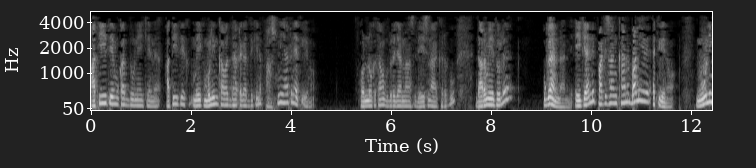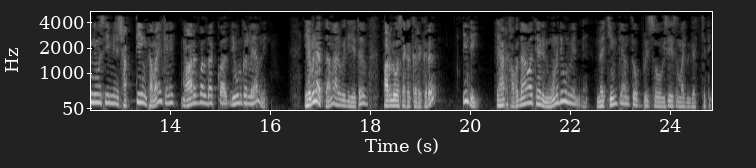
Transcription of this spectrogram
අතීතයේ මොකක්ද උනේ කියන අතීතයේ මේක මුලින් කවද්ද හටගත්තද කියන ප්‍රශ්නේ යට නැති වෙනවා. ඔන්නෝක තමයි බුදුරජාණන් වහන්සේ දේශනා කරපු ධර්මයේ තුල උගන්වන්නේ. ඒ කියන්නේ පටිසංඛාන බලය ඇති වෙනවා. නුවණින් විමසීමේ ශක්තියෙන් තමයි කෙනෙක් මාර්ගඵල දක්වා දියුණු කරලා යන්නේ. එහෙම නැත්නම් අර විදිහට පරලෝක සැක කර කර ඉඳි. එයාට කවදාවත් එයාගේ නුවණ දියුණු වෙන්නේ නැහැ. නචින්තයන්තෝ ප්‍රිසෝ විශේෂමදි ගච්ඡති.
